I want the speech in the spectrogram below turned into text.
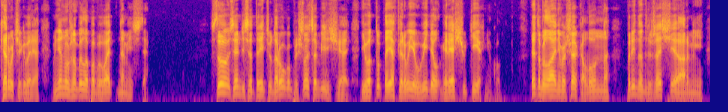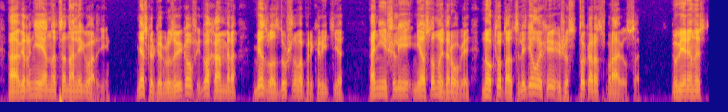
Короче говоря, мне нужно было побывать на месте. 173-ю дорогу пришлось объезжать, и вот тут-то я впервые увидел горящую технику. Это была небольшая колонна, принадлежащая армии, а вернее Национальной гвардии. Несколько грузовиков и два «Хаммера» без воздушного прикрытия. Они шли не основной дорогой, но кто-то отследил их и жестоко расправился. Уверенность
